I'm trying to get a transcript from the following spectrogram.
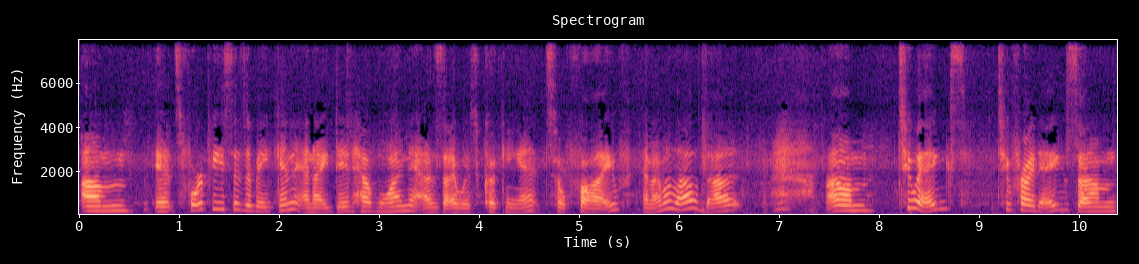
Um, it's four pieces of bacon, and I did have one as I was cooking it, so five, and I'm allowed that. Um, two eggs, two fried eggs. Um,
